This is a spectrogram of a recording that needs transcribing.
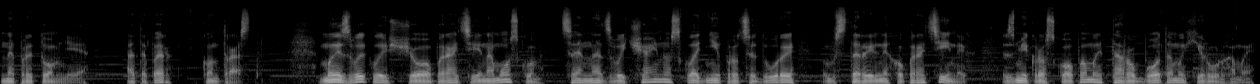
не притомніє. А тепер контраст. Ми звикли, що операції на мозку це надзвичайно складні процедури в стерильних операційних з мікроскопами та роботами-хірургами.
